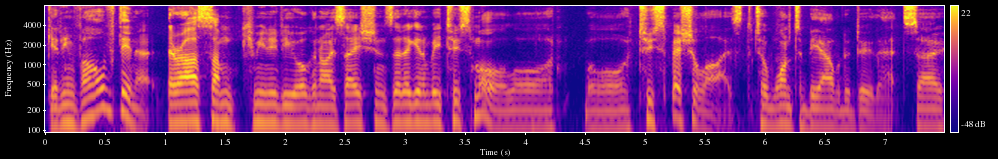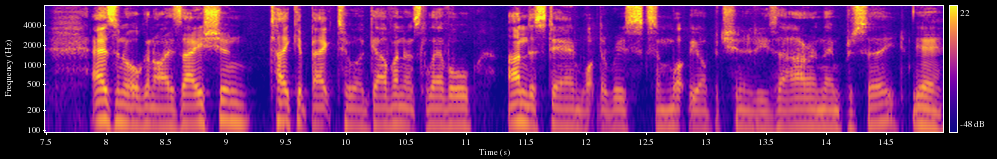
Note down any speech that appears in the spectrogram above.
get involved in it. There are some community organisations that are going to be too small or, or too specialised to want to be able to do that. So, as an organisation, take it back to a governance level, understand what the risks and what the opportunities are, and then proceed. Yeah,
